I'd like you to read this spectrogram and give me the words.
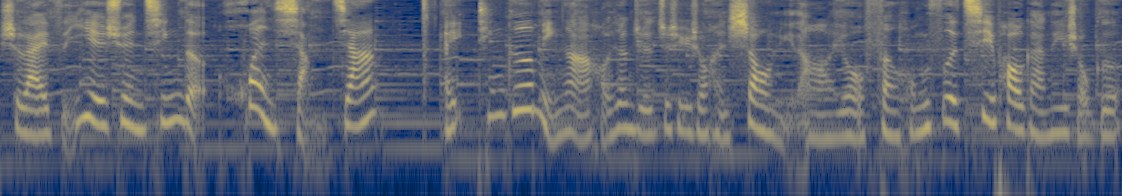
是来自叶炫清的《幻想家》。哎，听歌名啊，好像觉得这是一首很少女的啊，有粉红色气泡感的一首歌。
